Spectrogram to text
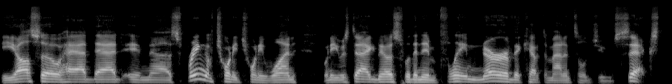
he also had that in uh, spring of 2021 when he was diagnosed with an inflamed nerve that kept him out until June 6th.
